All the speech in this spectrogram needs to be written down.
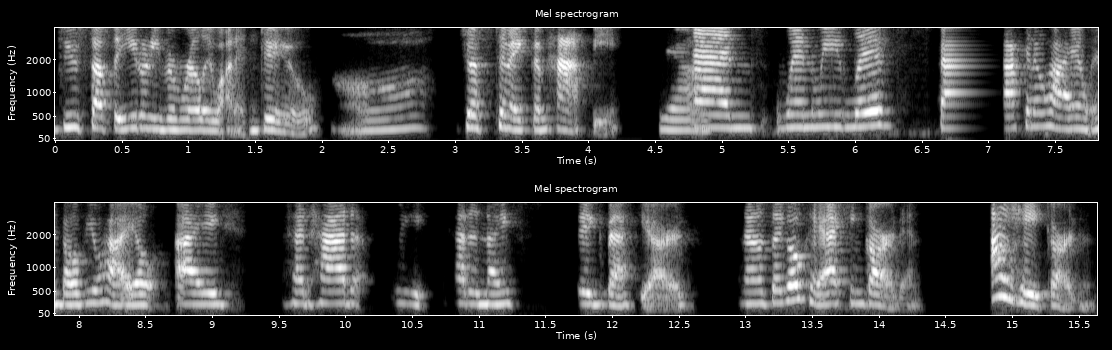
do stuff that you don't even really want to do Aw. just to make them happy. Yeah. And when we lived back back in Ohio, in Bellevue, Ohio, I had had we had a nice big backyard, and I was like, okay, I can garden. I hate gardening.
